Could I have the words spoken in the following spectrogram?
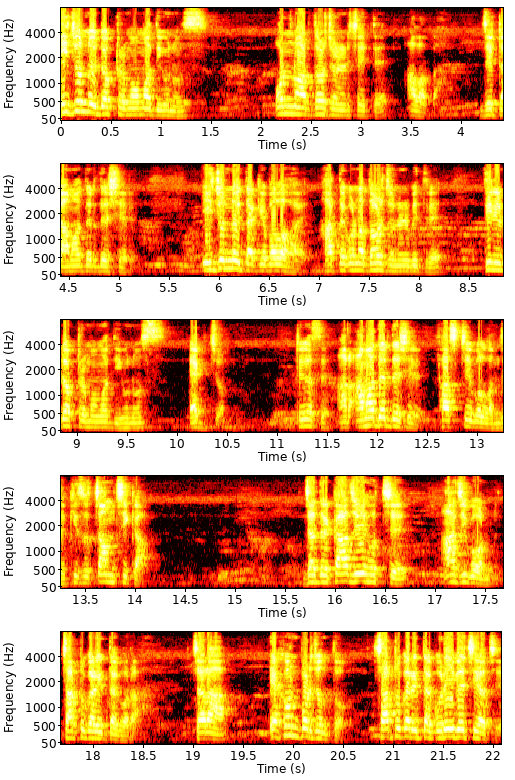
এই জন্যই ডক্টর মোহাম্মদ ইউনুস অন্য আর দশজনের চাইতে আলাদা, যেটা আমাদের দেশের, এই জন্যই তাকে বলা হয় হাতে গোনা দশজনের ভিতরে তিনি ডক্টর মোহাম্মদ ইউনুস একজন। ঠিক আছে? আর আমাদের দেশের ফার্স্টে বললাম যে কিছু চামচিকা, যাদের কাজই হচ্ছে আজীবন চাটুকারিতা করা, যারা এখন পর্যন্ত চাটুকারিতা করেই বেঁচে আছে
